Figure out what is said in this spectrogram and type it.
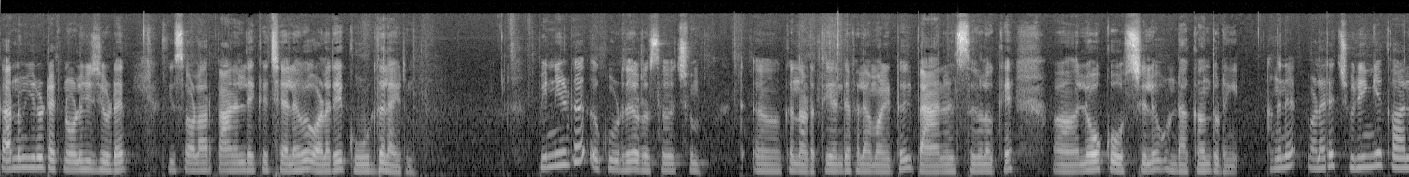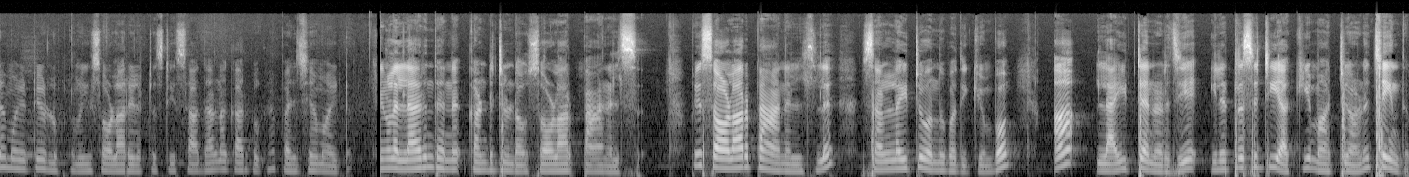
കാരണം ഈ ഒരു ടെക്നോളജിയുടെ ഈ സോളാർ പാനലിലേക്ക് ചിലവ് വളരെ കൂടുതലായിരുന്നു. പിന്നീട് കൂടുതൽ റിസർച്ചും ഒക്കെ നടത്തിയതിന്റെ ഫലമായിട്ട് ഈ പാനൽസുകളൊക്കെ ലോ കോസ്റ്റിൽ ഉണ്ടാക്കാൻ തുടങ്ങി. അങ്ങനെ വളരെ ചുരുങ്ങിയ കാലമായിട്ടേ ഉള്ളൂ നമ്മൾ ഈ സോളാർ ഇലക്ട്രിസിറ്റി സാധാരണക്കാർക്കൊക്കെ പരിചയമായിട്ട്. നിങ്ങളെല്ലാവരും തന്നെ കണ്ടിട്ടുണ്ടാവും സോളാർ പാനൽസ് അപ്പോൾ ഈ സോളാർ പാനൽസിൽ സൺലൈറ്റ് വന്ന് പതിക്കുമ്പോൾ ആ ലൈറ്റ് എനർജിയെ ഇലക്ട്രിസിറ്റി ആക്കി മാറ്റുകയാണ് ചെയ്യുന്നത്.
